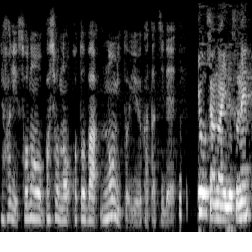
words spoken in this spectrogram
やはり、その場所の言葉のみという形で。容赦ないですね。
